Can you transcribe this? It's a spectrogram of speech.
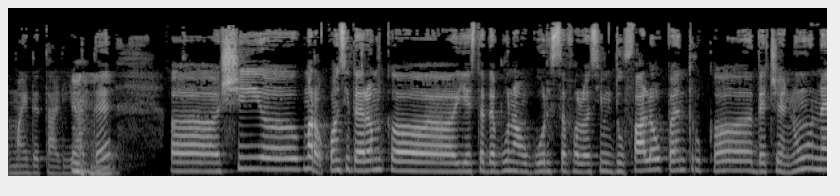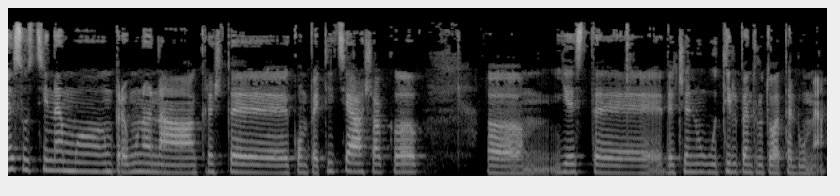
mai detaliate. Mm-hmm. Uh, și, uh, mă rog, considerăm că este de bun augur să folosim DoFollow pentru că, de ce nu, ne susținem uh, împreună în a crește competiția, așa că uh, este, de ce nu, util pentru toată lumea.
